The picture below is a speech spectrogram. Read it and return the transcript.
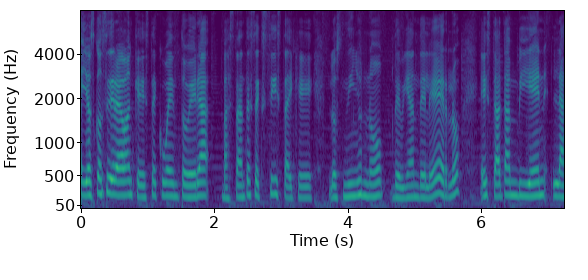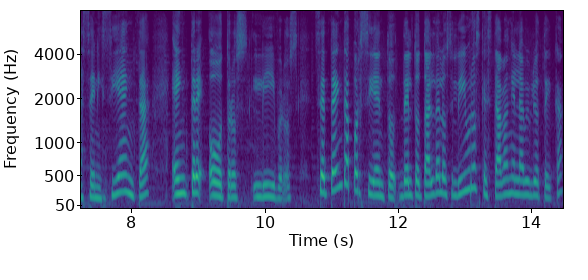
Ellos consideraban que este cuento era bastante sexista y que los niños no debían de leerlo. Está también La Cenicienta, entre otros libros. 70% del total de los libros que estaban en la biblioteca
